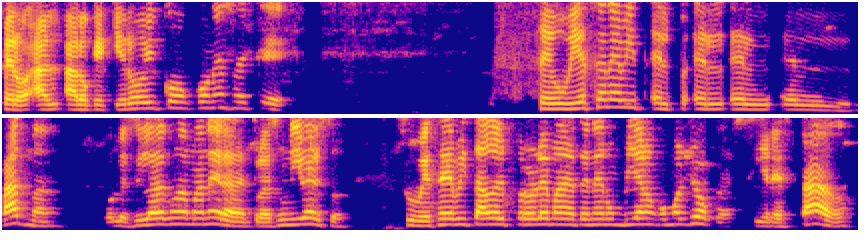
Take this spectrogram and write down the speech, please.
pero al- a, lo que quiero ir con, con eso es que se hubiesen evitado el, el, el, el Batman, por decirlo de alguna manera, dentro de ese universo, se hubiese evitado el problema de tener un villano como el Joker si el Estado,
